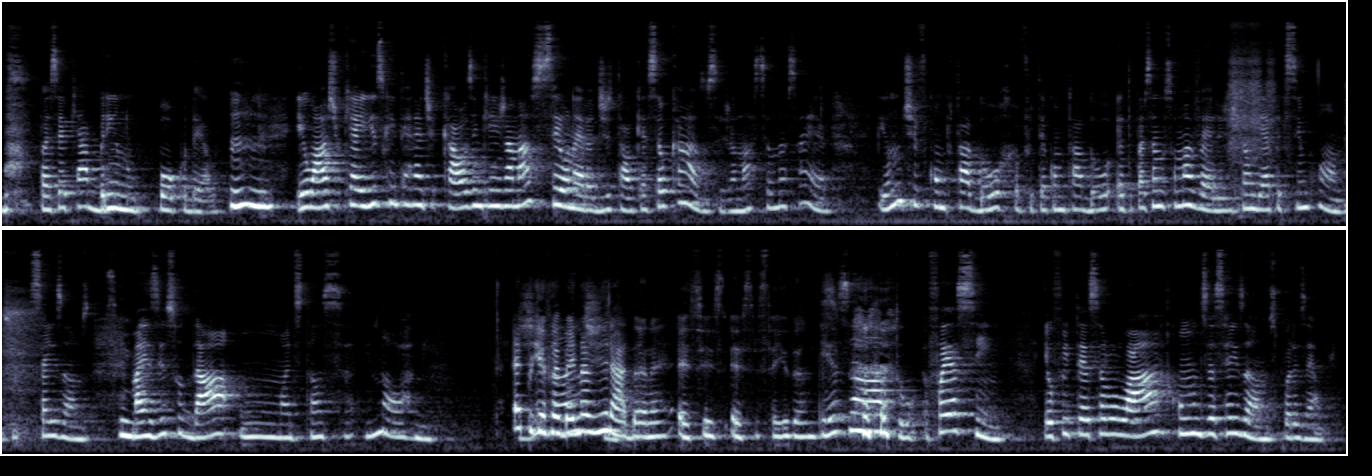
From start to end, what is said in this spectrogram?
buf, parecia que abrindo um pouco dela. Uhum. Eu acho que é isso que a internet causa em quem já nasceu na era digital, que é seu caso, você já nasceu nessa era. Eu não tive computador, eu fui ter computador. Eu tô parecendo que eu sou uma velha, a gente tem um gap de 5 anos, 6 anos. Sim. Mas isso dá uma distância enorme. É porque Gigante. foi bem na virada, né? Esses, esses seis anos. Exato. foi assim. Eu fui ter celular com 16 anos, por exemplo.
